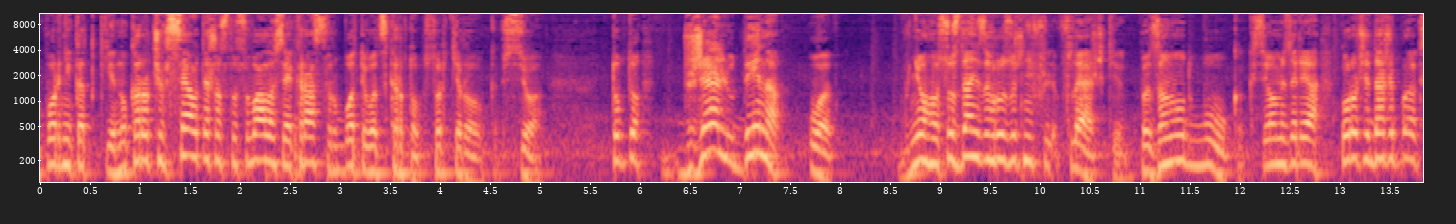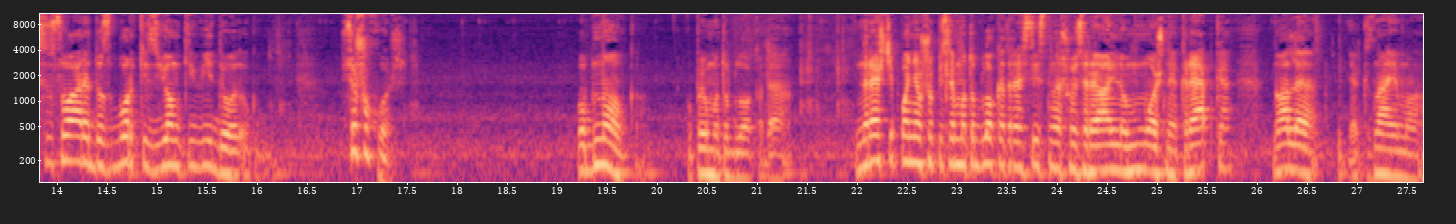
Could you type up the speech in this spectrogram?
Опорні катки. Ну, коротше, все те, що стосувалося якраз роботи от з картоп, сортировки, все. Тобто, вже людина, от, в нього создання загрузочні фл- флешки, за ноутбук, Xiaomi Заря, коротше, навіть аксесуари до зборки, зйомки відео. Все, що хочеш. Обновка. Купив мотоблока, да. І нарешті поняв, що після мотоблока треба сісти на щось реально мощне, крепке. Ну але, як знаємо,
